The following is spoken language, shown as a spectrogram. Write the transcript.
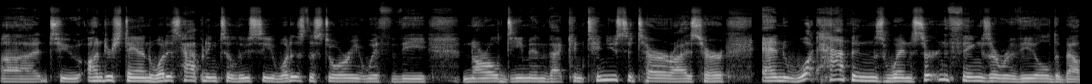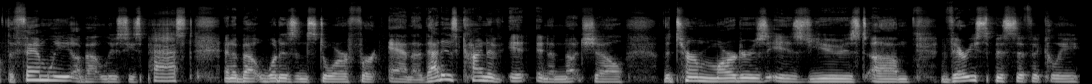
uh, to understand what is happening to Lucy, what is the story with the gnarled demon that continues to terrorize her, and what happens when certain things are revealed about the family, about Lucy's past, and about what is in store for Anna. That is kind of it in a nutshell. The term martyrs is used um, very specifically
